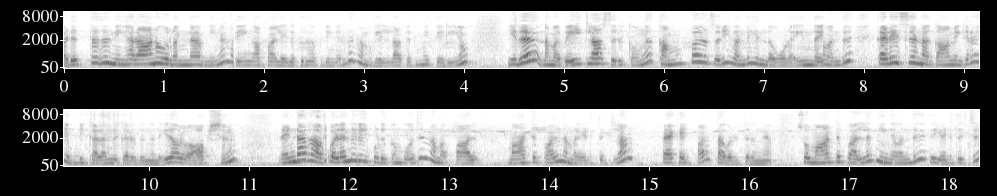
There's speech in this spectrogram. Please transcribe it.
அடுத்தது நிகரான ஒரு என்ன அப்படின்னா தேங்காய் பால் இருக்குது அப்படிங்கிறது நமக்கு எல்லாத்துக்குமே தெரியும். இதை நம்ம வெயிட் லாஸ் இருக்கவங்க கம்பல்சரி வந்து இந்த இந்த வந்து கடைசியாக நான் காமிக்கிறேன் எப்படி கலந்துக்கிறதுங்கிறது. இது ஒரு ஆப்ஷன் ரெண்டாவது குழந்தைகள் கொடுக்கும்போது நம்ம பால் மாட்டுப்பால் நம்ம எடுத்துக்கலாம். பேக்கெட் பால் தவிர்த்துருங்க. ஸோ மாட்டுப்பாலில் நீங்கள் வந்து இதை எடுத்துட்டு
